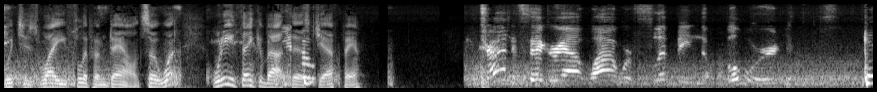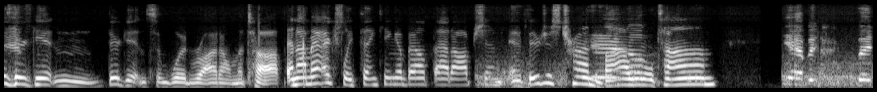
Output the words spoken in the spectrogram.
which is why you flip them down. So what what do you think about you this, know, Jeff Pam? I'm trying to figure out why we're flipping the board. Because they're getting they're getting some wood rot on the top, and I'm actually thinking about that option. And if they're just trying to yeah, buy a little time, yeah, but but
